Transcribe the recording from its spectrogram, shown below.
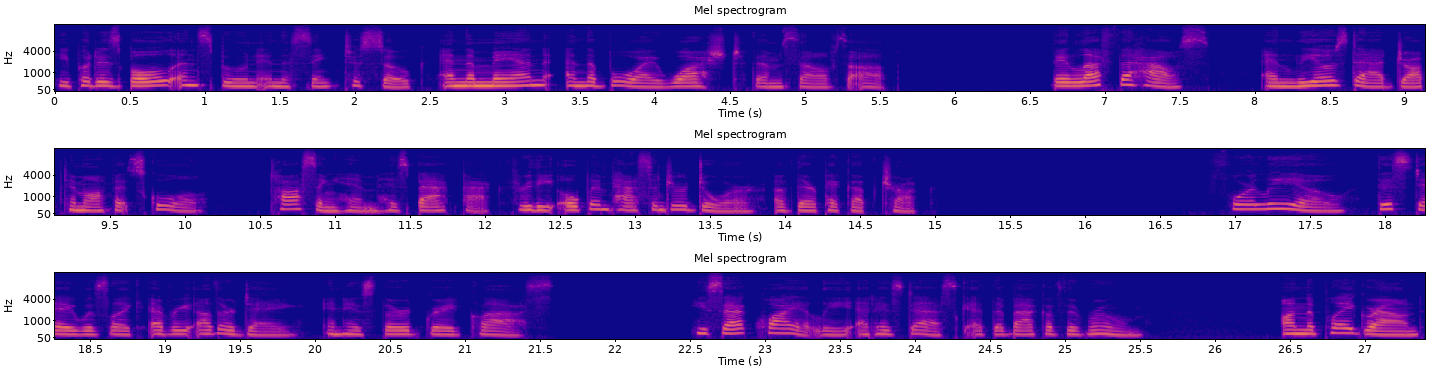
he put his bowl and spoon in the sink to soak, and the man and the boy washed themselves up. They left the house, and Leo's dad dropped him off at school, tossing him his backpack through the open passenger door of their pickup truck. For Leo, this day was like every other day in his third grade class. He sat quietly at his desk at the back of the room, on the playground,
